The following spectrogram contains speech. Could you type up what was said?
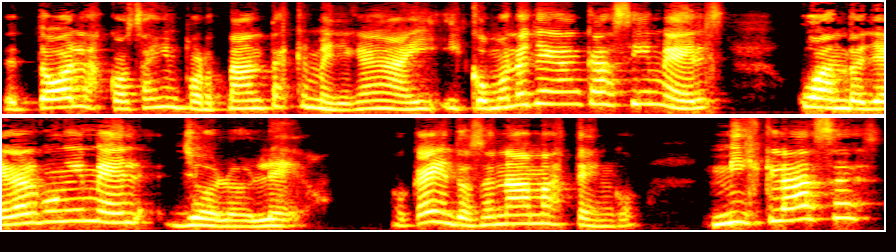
de todas las cosas importantes que me llegan ahí. Y como no llegan casi emails, cuando llega algún email, yo lo leo. ¿Ok? Entonces nada más tengo mis clases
